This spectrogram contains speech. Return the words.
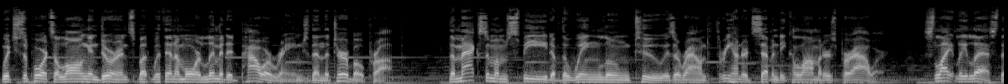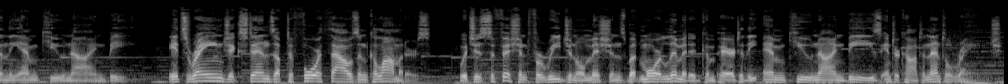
which supports a long endurance but within a more limited power range than the turboprop. The maximum speed of the Wing Loong 2 is around 370 kilometers per hour, slightly less than the MQ-9B. Its range extends up to 4,000 kilometers, which is sufficient for regional missions but more limited compared to the MQ-9B's intercontinental range.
